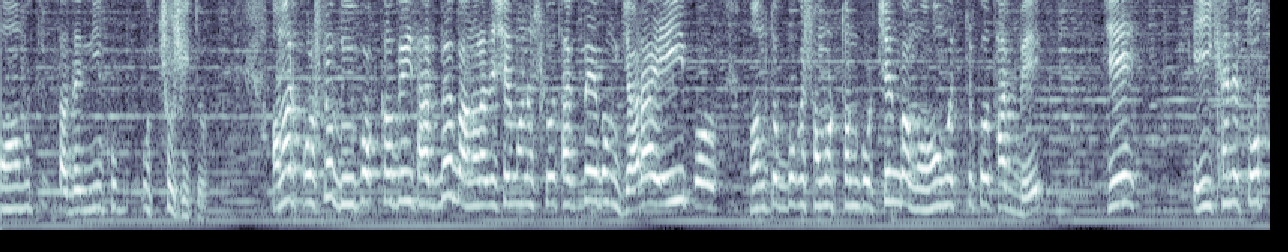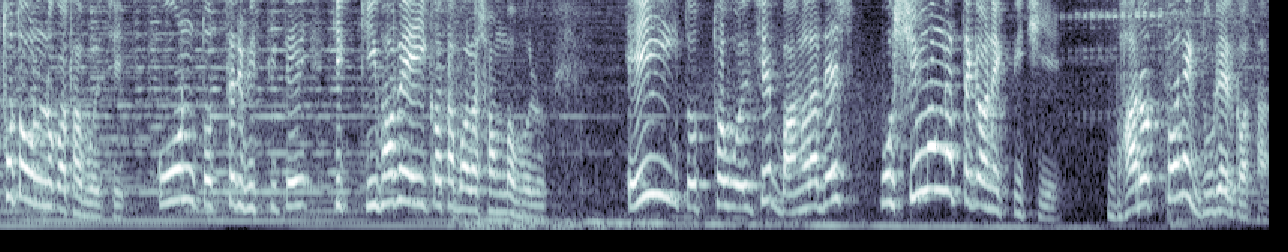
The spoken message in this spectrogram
মোহাম্মদ, তাদের নিয়ে খুব উচ্ছ্বসিত। আমার প্রশ্ন দুই পক্ষকেই থাকবে, বাংলাদেশের মানুষকেও থাকবে এবং যারা এই মন্তব্যকে সমর্থন করছেন বা মহামৈত্রকেও থাকবে, যে এইখানে তথ্য তো অন্য কথা বলছে। কোন তথ্যের ভিত্তিতে ঠিক কীভাবে এই কথা বলা সম্ভব হলো? এই তথ্য বলছে বাংলাদেশ পশ্চিমবঙ্গের থেকে অনেক পিছিয়ে। ভারত তো অনেক দূরের কথা।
